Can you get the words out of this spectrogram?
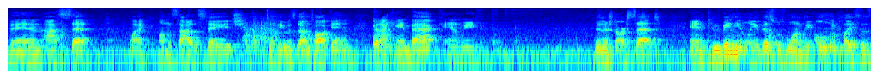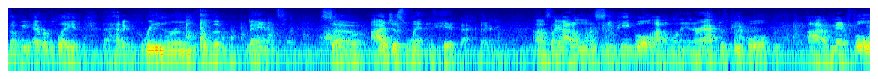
then I sat like on the side of the stage till he was done talking. Then I came back and we finished our set. And conveniently, this was one of the only places that we ever played that had a green room for the bands. So I just went and hid back there. I was like, I don't want to see people. I don't want to interact with people. I've made a fool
